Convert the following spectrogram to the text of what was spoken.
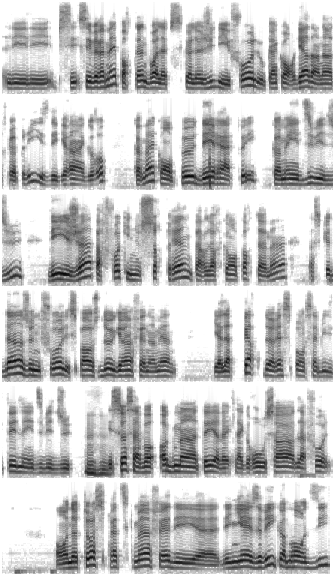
les, c'est c'est vraiment important de voir la psychologie des foules ou quand on regarde en entreprise des grands groupes, comment qu'on peut déraper comme individu des gens parfois qui nous surprennent par leur comportement parce que dans une foule, il se passe deux grands phénomènes. Il y a la perte de responsabilité de l'individu. Et ça, ça va augmenter avec la grosseur de la foule. On a tous pratiquement fait des, euh, des niaiseries, comme on dit,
